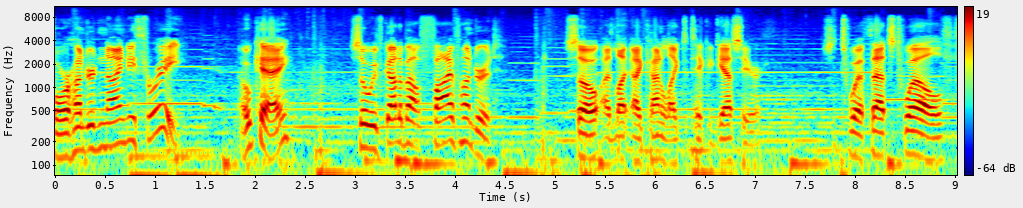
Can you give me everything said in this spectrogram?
493. Okay. So we've got about 500. So I'd like I kind of like to take a guess here. So if that's 12,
